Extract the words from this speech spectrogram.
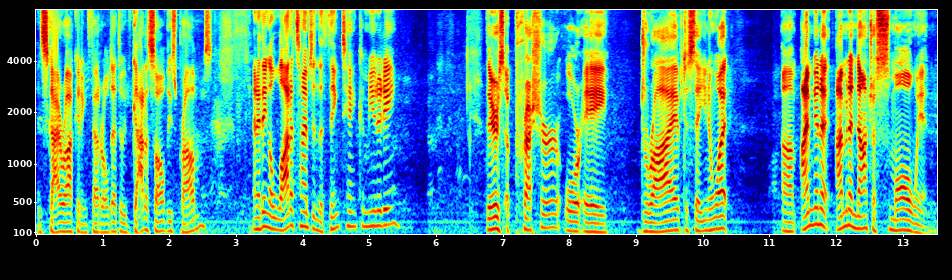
and skyrocketing federal debt that we've got to solve these problems. And I think a lot of times in the think tank community, there's a pressure or a drive to say, you know what, um, I'm gonna I'm gonna notch a small win.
